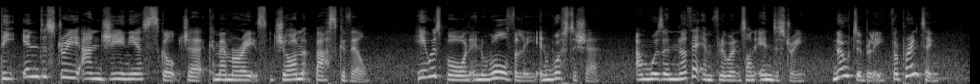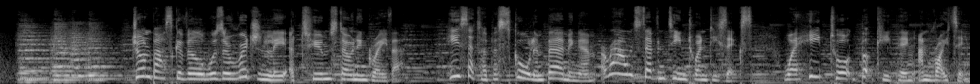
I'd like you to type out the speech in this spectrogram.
The Industry and Genius sculpture commemorates John Baskerville. He was born in Wolverley in Worcestershire and was another influence on industry, notably for printing. John Baskerville was originally a tombstone engraver. He set up a school in Birmingham around 1726 where he taught bookkeeping and writing.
